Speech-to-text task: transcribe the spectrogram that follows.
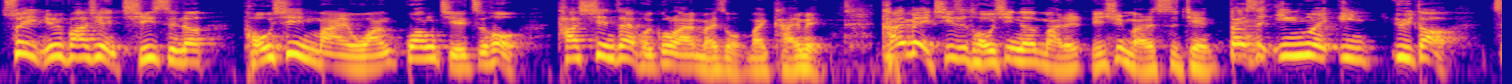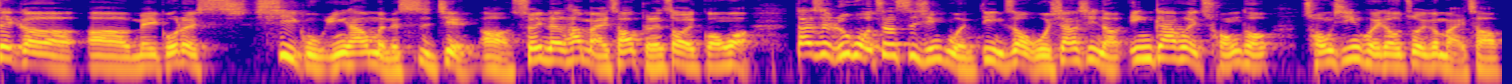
所以你会发现，其实呢，投信买完光捷之后，他现在回过来买什么？买凯美。凯美其实投信呢买了连续买了四天，但是因为遇遇到这个呃美国的细股银行们的事件啊，所以呢他买超可能稍微观望。但是如果这个事情稳定之后，我相信呢应该会从头重新回头做一个买超。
